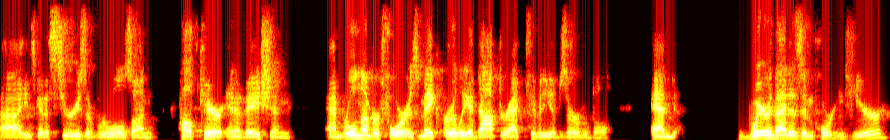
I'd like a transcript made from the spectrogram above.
Uh, he's got a series of rules on healthcare innovation. And rule number four is make early adopter activity observable. And where that is important here,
